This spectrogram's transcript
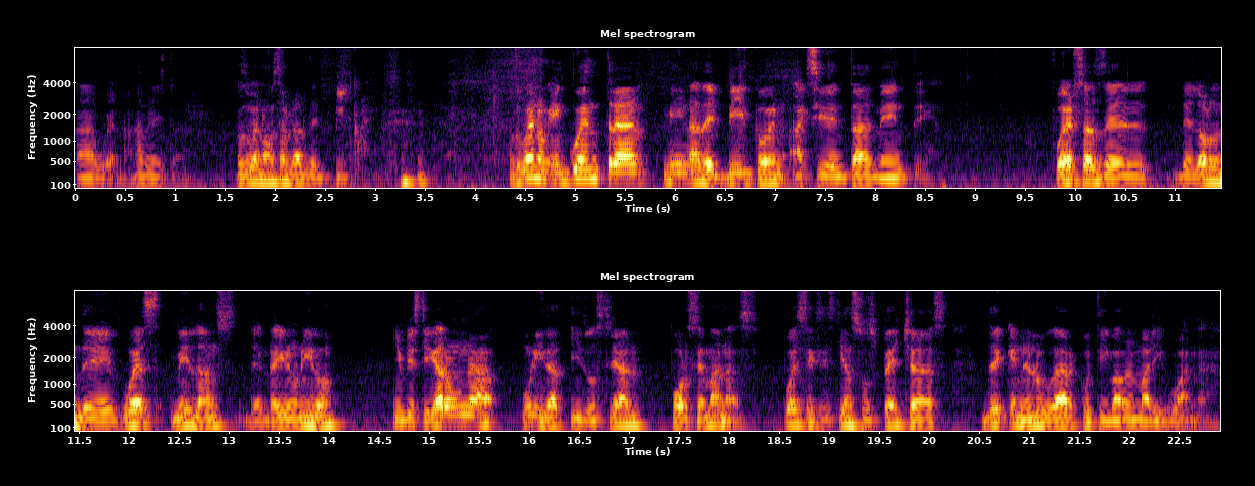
Ah, bueno, ah, mira, ahí está. Pues bueno, vamos a hablar del Bitcoin. pues bueno, encuentran mina de Bitcoin accidentalmente. Fuerzas del, del orden de West Midlands del Reino Unido investigaron una unidad industrial por semanas, pues existían sospechas de que en el lugar cultivaban marihuana.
